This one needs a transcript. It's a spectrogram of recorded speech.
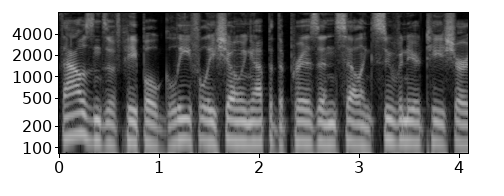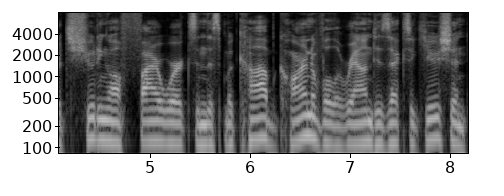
thousands of people gleefully showing up at the prison, selling souvenir t shirts, shooting off fireworks in this macabre carnival around his execution.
